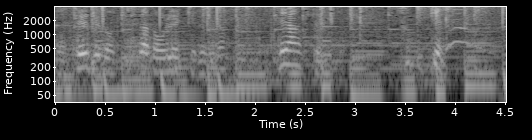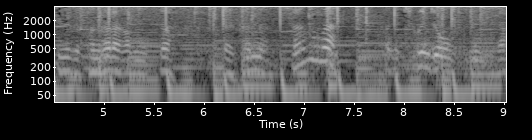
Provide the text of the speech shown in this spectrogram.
네, 제주도 추자도 올레길은요. 해안길 숲길 이것을 번갈아 가면서 네, 걷는 정말 아주 기분 좋은 길입니다.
